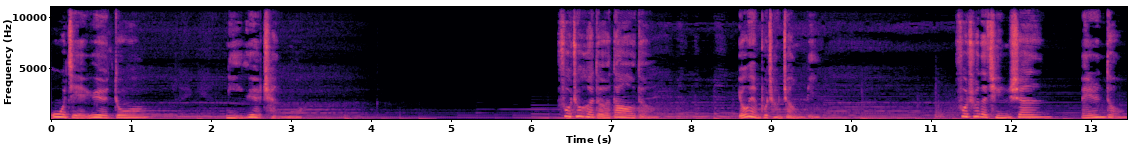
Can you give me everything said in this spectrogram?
误解越多，你越沉默。付出和得到的永远不成正比。付出的情深，没人懂。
